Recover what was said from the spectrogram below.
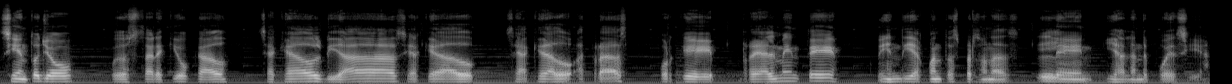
siento yo, puedo estar equivocado, se ha quedado olvidada, se ha quedado, se ha quedado atrás, porque realmente hoy en día cuántas personas leen y hablan de poesía.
